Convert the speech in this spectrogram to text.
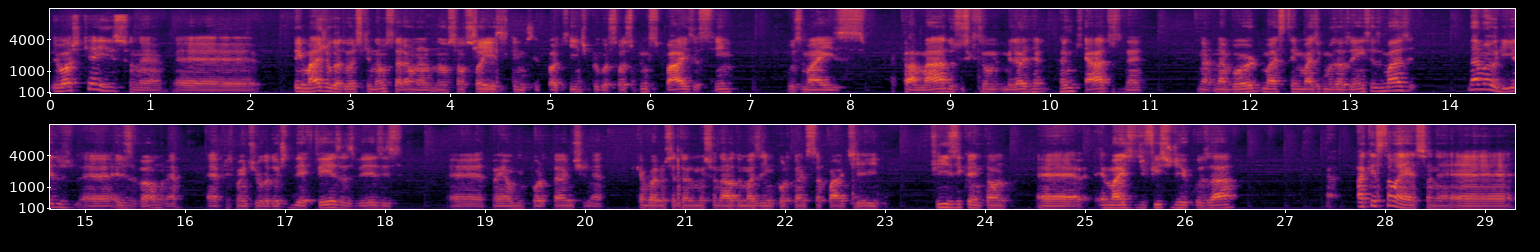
Eu acho que é isso, né? É... Tem mais jogadores que não estarão, né? não são só Sim. esses que a gente citou aqui, a gente pegou só os principais, assim. os mais aclamados, os que são melhores ranqueados, né, na, na board, mas tem mais algumas ausências, mas na maioria dos, é, eles vão, né, é, principalmente jogadores de defesa, às vezes, é, também é algo importante, né, acabaram não sendo mencionado, mas é importante essa parte aí física, então é, é mais difícil de recusar. A questão é essa, né, é,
